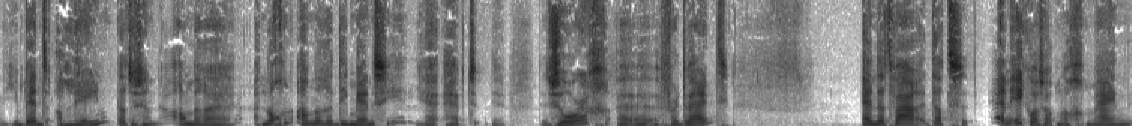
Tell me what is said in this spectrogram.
je bent alleen. Dat is een andere, nog een andere dimensie. Je hebt de, de zorg uh, verdwijnt. En dat waren dat. En ik was ook nog mijn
